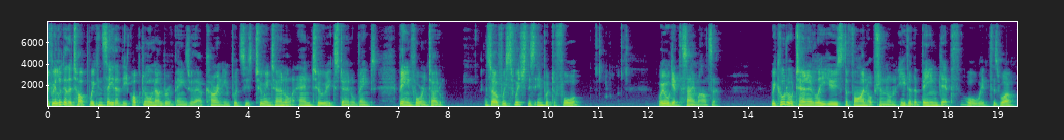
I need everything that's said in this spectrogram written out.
If we look at the top, we can see that the optimal number of beams with our current inputs is two internal and two external beams, being four in total. And so if we switch this input to four, we will get the same answer. We could alternatively use the find option on either the beam depth or width as well.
